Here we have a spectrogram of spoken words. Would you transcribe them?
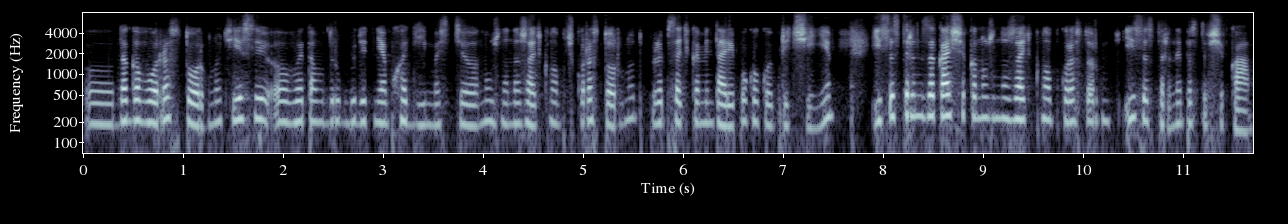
э, договор расторгнуть, если э, в этом вдруг будет необходимость. Э, нужно нажать кнопочку «Расторгнуть», прописать комментарий, по какой причине. И со стороны заказчика нужно нажать кнопку «Расторгнуть», и со стороны поставщика.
